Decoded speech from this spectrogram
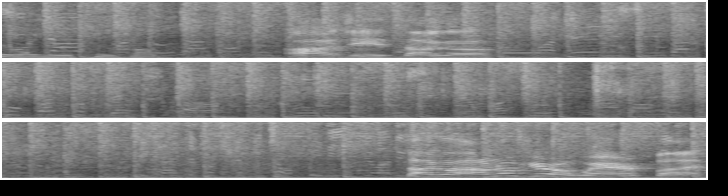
Who are you people? Ah, jeez, doggo. Doggo, I don't know if you're aware, but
